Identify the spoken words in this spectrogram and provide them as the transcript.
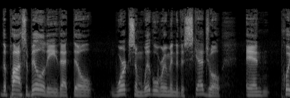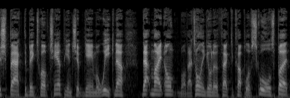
the possibility that they'll work some wiggle room into the schedule and push back the Big 12 championship game a week. Now, that might own well, that's only going to affect a couple of schools, but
